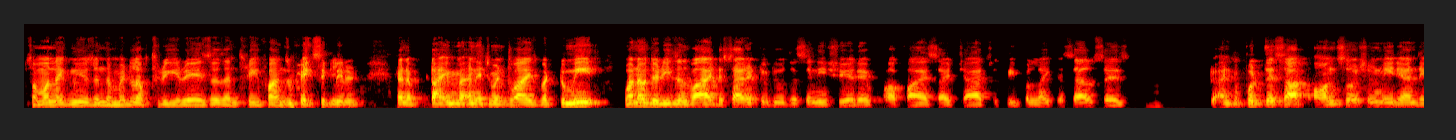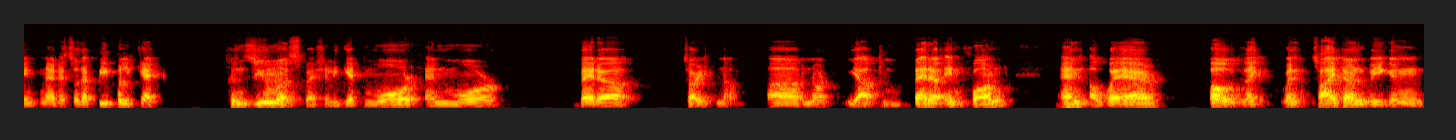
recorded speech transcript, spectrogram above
someone like me is in the middle of three raises and three funds, basically kind of time management wise. But to me, one of the reasons why I decided to do this initiative of fireside chats with people like yourselves is, and to put this up on social media and the internet is so that people get, consumers especially get more and more better, sorry, no, uh, not, yeah, better informed and aware oh like when so i turned vegan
